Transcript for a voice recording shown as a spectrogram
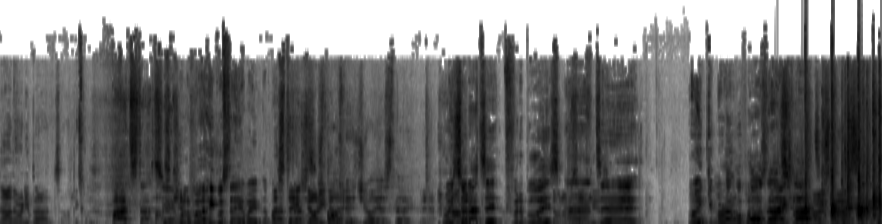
No, they're only bad, so I think I'll, Bad stats, yeah. Well, well, I think we'll stay away from the bad let's stay stats. jolly It's supposed to be today. a joyous day. Yeah. Right, so that's it for the boys. And, uh, right, give them a round of applause, lads. Thanks, lads. Nice, lads.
